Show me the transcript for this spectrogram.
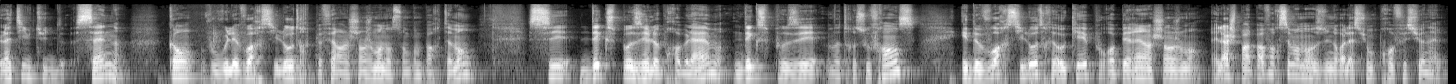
l'attitude saine, quand vous voulez voir si l'autre peut faire un changement dans son comportement, c'est d'exposer le problème, d'exposer votre souffrance et de voir si l'autre est OK pour opérer un changement. Et là, je ne parle pas forcément dans une relation professionnelle.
